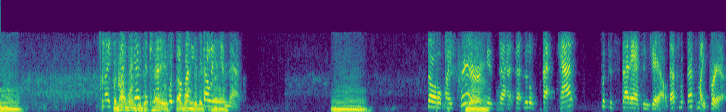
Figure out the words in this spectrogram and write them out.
Mm. Like, But that I won't get be the that case. That's what That won't be the telling case. him that. Mm. So my prayer Yeah. is that that little fat cat puts his fat ass in jail. That's what that's my prayer.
